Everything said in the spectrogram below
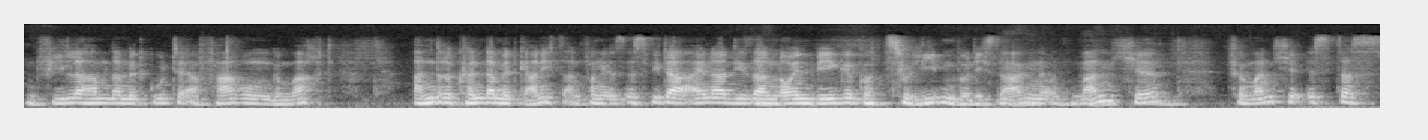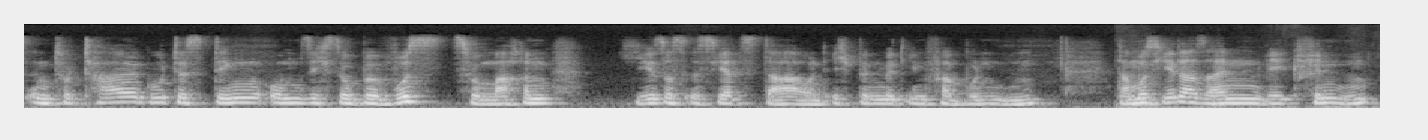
Und viele haben damit gute Erfahrungen gemacht. Andere können damit gar nichts anfangen. Es ist wieder einer dieser mhm. neuen Wege, Gott zu lieben, würde ich sagen. Ne? Und manche, mhm. für manche ist das ein total gutes Ding, um sich so bewusst zu machen, Jesus ist jetzt da und ich bin mit ihm verbunden. Da muss jeder seinen Weg finden.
